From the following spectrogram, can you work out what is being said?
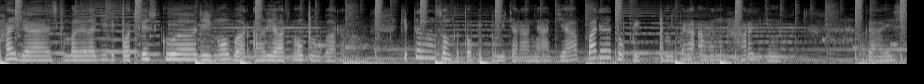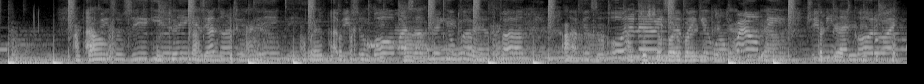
Hai guys, kembali lagi di podcast gue di Ngobar alias Ngobrol Bareng. Kita langsung ke topik pembicaraannya aja pada topik pembicaraan hari ini. Guys, atau mungkin kalian pernah ya apa ya bukan pernah sih tapi ini melainkan uh, artis yang baru-baru ini terjadi yang terjadi di TikTok.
